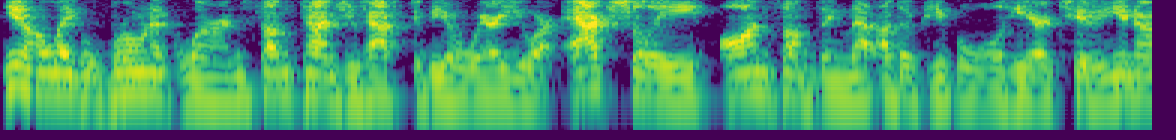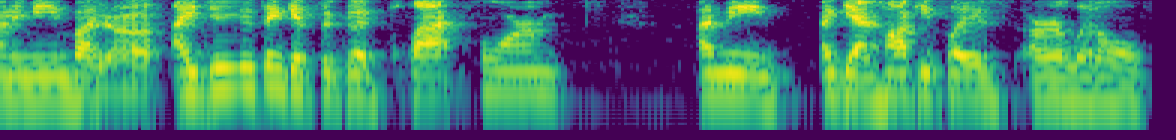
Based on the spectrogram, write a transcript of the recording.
you know, like Ronak learned. Sometimes you have to be aware you are actually on something that other people will hear too. You know what I mean? But Yeah. I do think it's a good platform. I mean, again, hockey players are a little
